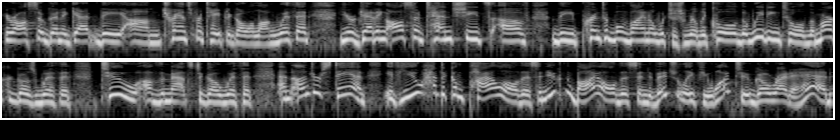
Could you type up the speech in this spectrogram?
You're also gonna get the um, transfer tape to go along with it. You're getting also 10 sheets of the printable vinyl, which is really cool. The weeding tool, the marker goes with it. Two of the mats to go with it. And understand, if you had to compile all this, and you can buy all this individually if you want to, go right ahead,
